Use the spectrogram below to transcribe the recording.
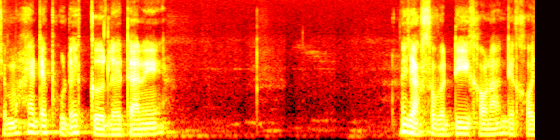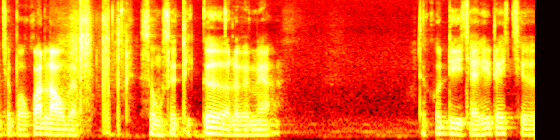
จะไม่ให้ได้ผูดได้เกิดเลยแต่นี้ไม่อยากสวัสดีเขานะ เดี๋ยวเขาจะบอกว่าเราแบบส่งสติกเกอร์อะไรแบบเนี้ยแต่ก็ดีใจที่ได้เจอ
